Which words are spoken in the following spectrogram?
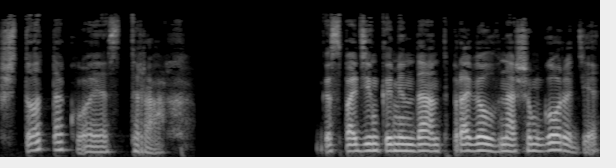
что такое страх. Господин комендант провел в нашем городе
